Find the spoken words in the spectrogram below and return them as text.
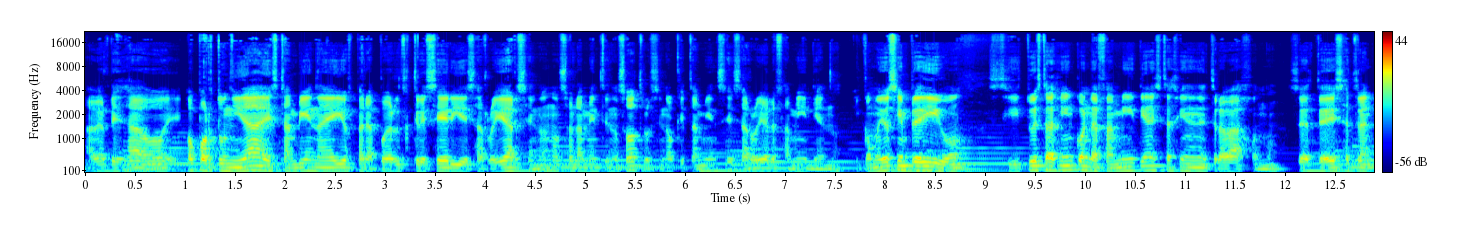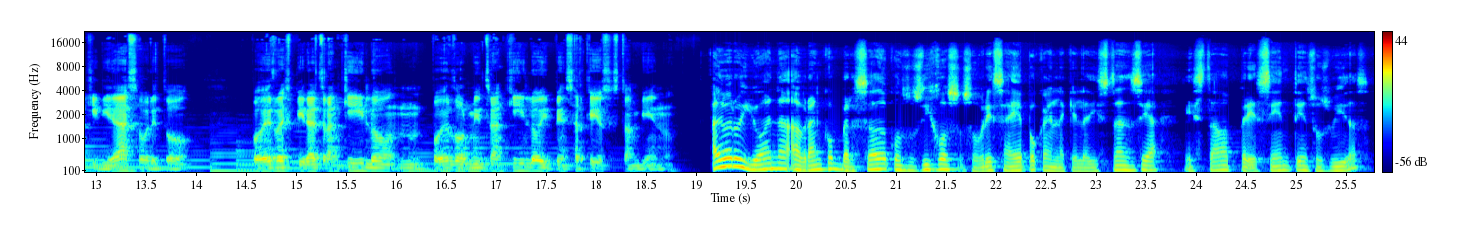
haberles dado eh, oportunidades también a ellos para poder crecer y desarrollarse, ¿no? No solamente nosotros, sino que también se desarrolla la familia, ¿no? Y como yo siempre digo, si tú estás bien con la familia, estás bien en el trabajo, ¿no? O sea, te da esa tranquilidad sobre todo. Poder respirar tranquilo, poder dormir tranquilo y pensar que ellos están bien, ¿no? Álvaro y Joana habrán conversado con sus hijos sobre esa época en la que la distancia estaba presente en sus vidas.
